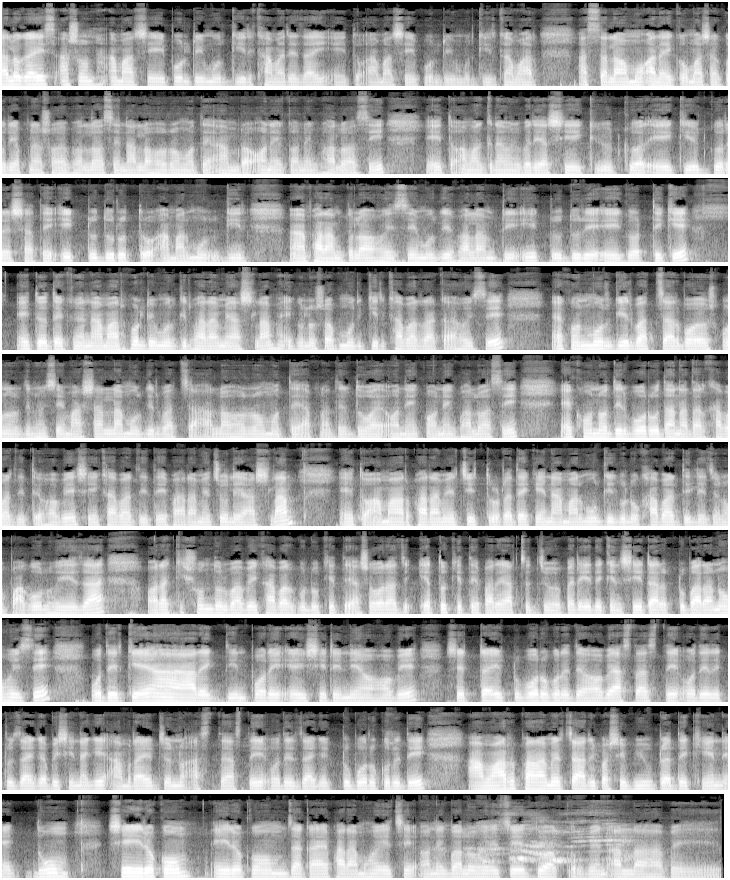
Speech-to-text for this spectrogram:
Hello guys, আসুন আমার সেই পোলট্রি মুরগির খামারে যাই। এই তো আমার সেই পোলট্রি মুরগির খামার। আসসালামু আলাইকুম, আশা করি আপনারা সবাই ভালো আছেন। আল্লাহর রহমতে আমরা অনেক অনেক ভালো আছি। এই তো আমার গ্রামের বাড়ি আর সেই কিউট ঘর। এই কিউট ঘরের সাথে একটু দূরত্ব আমার মুরগির ফার্ম তোলা হয়েছে। মুরগির ফার্মটি একটু দূরে এই ঘর থেকে। এই তো দেখেন, আমার পোলট্রি মুরগির ফার্মে আসলাম। এগুলো সব মুরগির খাবার রাখা হয়েছে। এখন মুরগির বাচ্চার বয়স পনেরো দিন হয়েছে। মার্শাল্লাহ মুরগির বাচ্চা। আল্লাহর রহমতে আপনাদের দোয়ায় অনেক অনেক ভালো আছে। এখন ওদের বড় দানাদার খাবার দিতে হবে। সেই খাবার দিতে ফার্মে চলে আসলাম। এ তো আমার ফার্মের চিত্রটা দেখেন, আমার মুরগিগুলো খাবার দিলে যেন পাগল হয়ে যায়। ওরা কি সুন্দরভাবে খাবারগুলো খেতে আসে। ওরা যে এত খেতে পারে, আশ্চর্য ব্যাপারে। দেখেন, সেটা আর একটু বাড়ানো হয়েছে। ওদেরকে আর একদিন পরে এই সেটে নেওয়া হবে। সেটটা একটু বড় করে দেওয়া হবে। আস্তে আস্তে ওদের একটু জায়গা বেশি লাগে, আমরা এর জন্য আস্তে আস্তে ওদের জায়গা একটু বড় করে দেই। আমার ফার্মের চারিপাশে ভিউটা দেখেন একদম সেই রকম এইরকম জায়গায় ফার্ম হয়েছে, অনেক ভালো হয়েছে, দোয়া করবেন, আল্লাহ হাফেজ।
